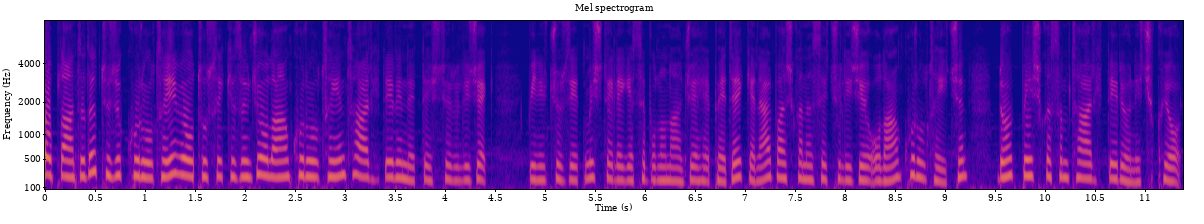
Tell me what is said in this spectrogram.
Toplantıda tüzük kurultayı ve 38. olan kurultayın tarihleri netleştirilecek. 1370 delegesi bulunan CHP'de genel başkanın seçileceği olan kurultay için 4-5 Kasım tarihleri öne çıkıyor.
